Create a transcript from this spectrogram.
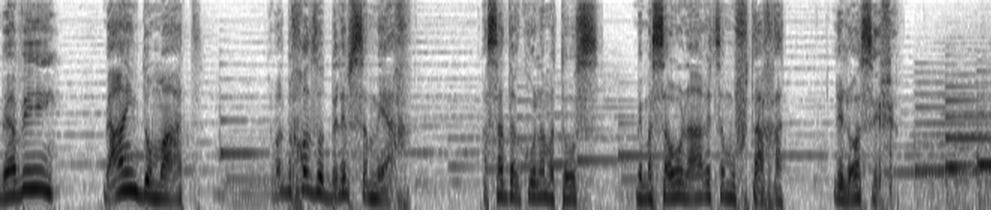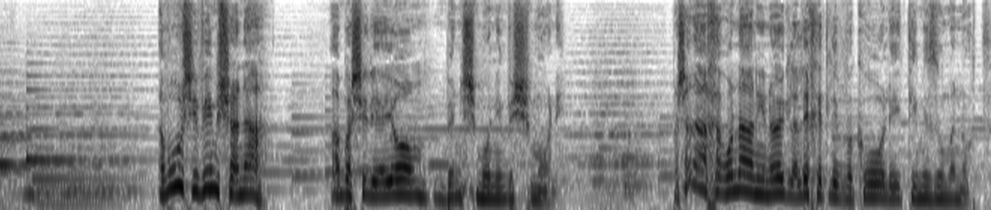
ואבי, בעין דומעת, אבל בכל זאת בלב שמח, עשה דרכו למטוס, במסעו לארץ המובטחת, ללא הספר. עברו 70 שנה, אבא שלי היום בן 88. בשנה האחרונה אני נוהג ללכת לבקרו לעיתים מזומנות.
